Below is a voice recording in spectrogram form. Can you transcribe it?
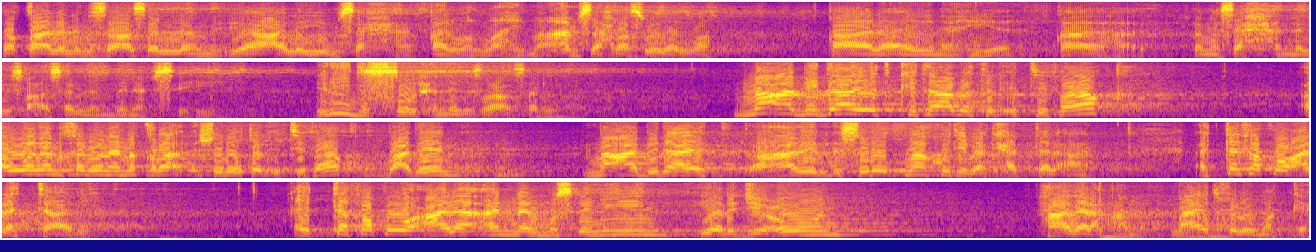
فقال النبي صلى الله عليه وسلم يا علي امسحها. قال والله ما أمسح رسول الله. قال أين هي؟ قال هذا فمسحها النبي صلى الله عليه وسلم بنفسه. يريد الصلح النبي صلى الله عليه وسلم. مع بداية كتابة الاتفاق اولا خلونا نقرأ شروط الاتفاق وبعدين مع بداية هذه الشروط ما كتبت حتى الآن. اتفقوا على التالي. اتفقوا على أن المسلمين يرجعون هذا العام ما يدخلوا مكة.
